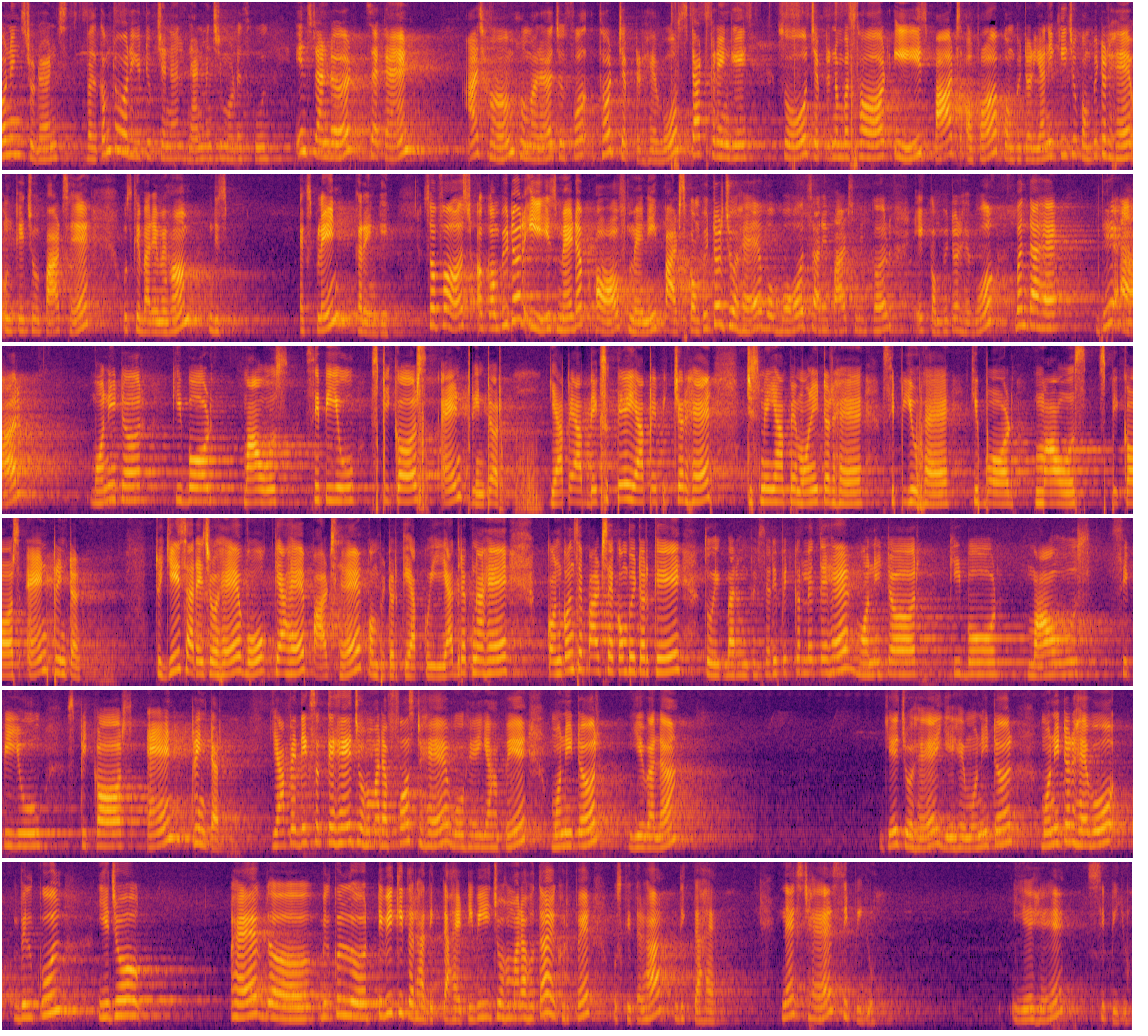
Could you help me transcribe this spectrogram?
morning, students. Welcome to our youtube channel Gyan Mantri model school in standard second आज हम, हमारा जो third chapter है, वो स्टार्ट करेंगे. So chapter number third is parts of a computer यानी कि जो कंप्यूटर है, उनके जो पार्ट्स है, उसके बारे में हम डिस एक्सप्लेन करेंगे. So first a computer is made up of many parts computer जो है, वो बहुत सारे पार्ट्स मिलकर एक कंप्यूटर है, वो बनता है। They are monitor keyboard mouse CPU speakers and printer यहाँ पे आप देख सकते हैं, यहाँ पे पिक्चर है, जिसमें यहाँ पे मॉनिटर है सीपीयू है keyboard mouse speakers and printer तो ये सारे जो है, वो क्या है? पार्ट्स है कंप्यूटर के आपको ये याद रखना है। कौन कौन से पार्ट्स है कंप्यूटर के? तो एक बार हम फिर से रिपीट कर लेते हैं। Monitor keyboard mouse CPU speakers and printer यहाँ पे देख सकते हैं, जो हमारा फ़र्स्ट है, वो है यहाँ पे मॉनिटर ये वाला। ये जो है, ये है मॉनिटर मॉनिटर है वो बिल्कुल, ये जो है बिल्कुल टीवी की तरह दिखता है। टीवी जो हमारा होता है घर पे, उसकी तरह दिखता है। नेक्स्ट है सीपीयू ये है सीपीयू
